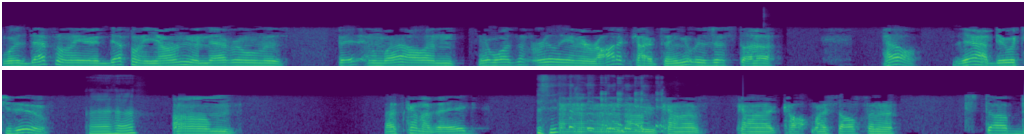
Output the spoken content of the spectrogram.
was definitely definitely young and everyone was fit and well and it wasn't really an erotic type thing it was just uh hell, yeah, do what you do. Uh huh. Um, that's kind of vague, and I'm kind of kind of caught myself in a stubbed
